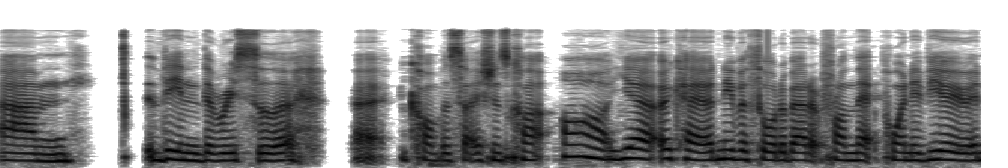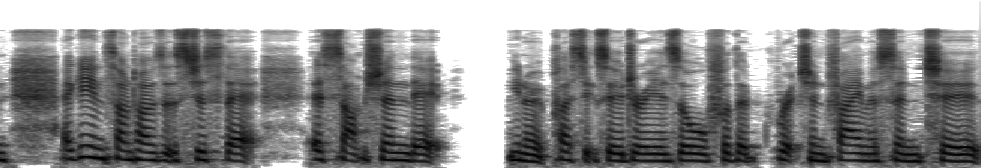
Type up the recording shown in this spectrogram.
um, then the rest of the uh, conversations kind of oh yeah okay i'd never thought about it from that point of view. And again sometimes it's just that assumption that you know plastic surgery is all for the rich and famous and to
